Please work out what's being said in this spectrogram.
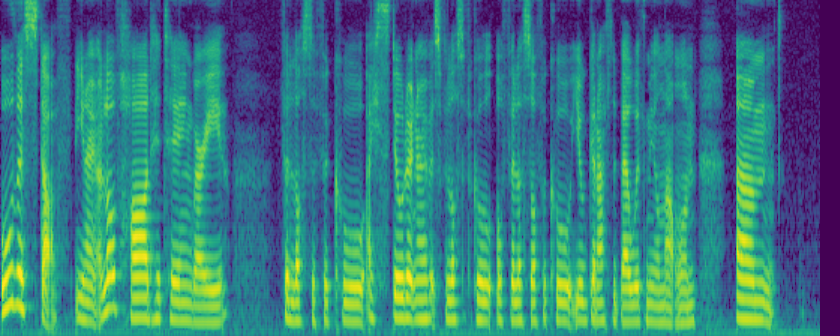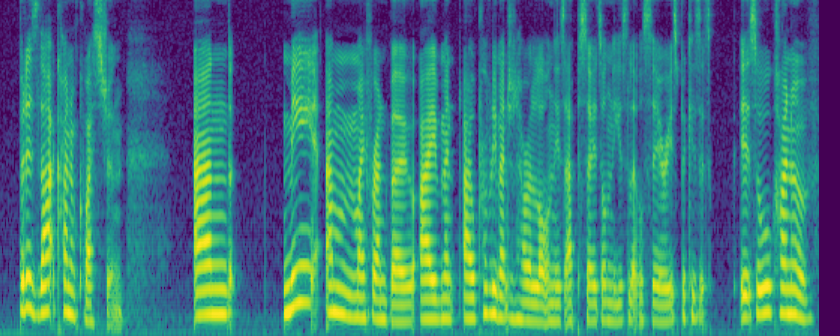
All this stuff, you know, a lot of hard hitting, very philosophical. I still don't know if it's philosophical or philosophical. You're gonna have to bear with me on that one. Um, but it's that kind of question. And me and my friend Bo, I meant I'll probably mention her a lot on these episodes on these little series because it's it's all kind of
